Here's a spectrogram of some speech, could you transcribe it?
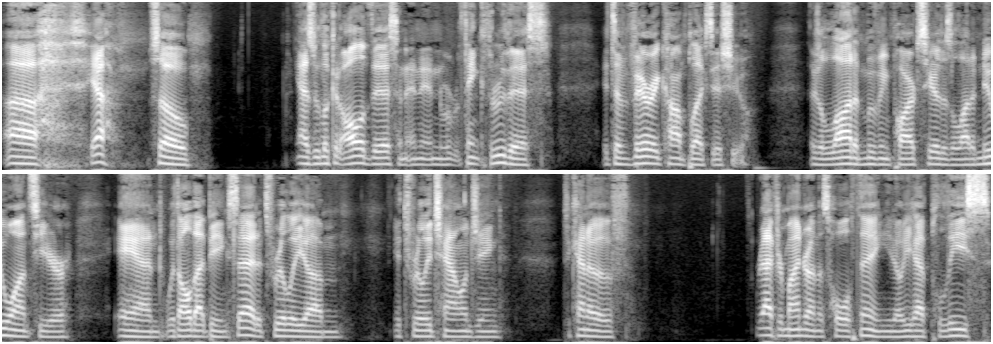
Uh, yeah, so as we look at all of this and, and, and think through this, it's a very complex issue. There's a lot of moving parts here. There's a lot of nuance here, and with all that being said, it's really um, it's really challenging to kind of wrap your mind around this whole thing. You know, you have police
